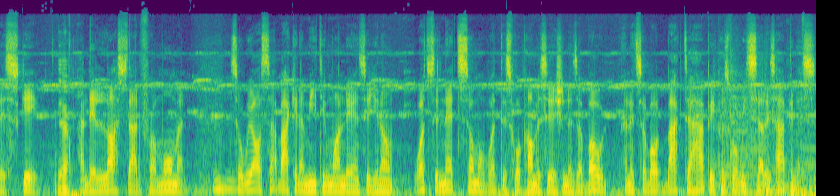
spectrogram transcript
escape. Yeah. And they lost that for a moment. Mm-hmm. So we all sat back in a meeting one day and said, you know, what's the net sum of what this whole conversation is about? And it's about back to happy because what we sell is happiness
